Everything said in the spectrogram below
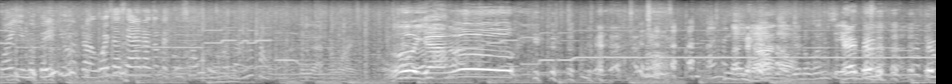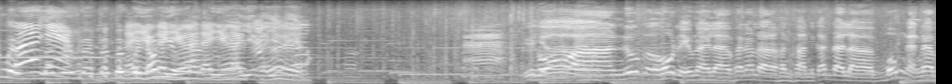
Quay gì mà kỹ dữ trời, quay xa xa ra cái mặt tôi xấu được. nó ơi vàng ơi Ê, Tướng, tướng mình, mình, mình, mình, mình, mình, đại diện đóng đại diện diện. cái hố à, nước hố rượu này là phải nói là hình thành cách đây là 4.000 năm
